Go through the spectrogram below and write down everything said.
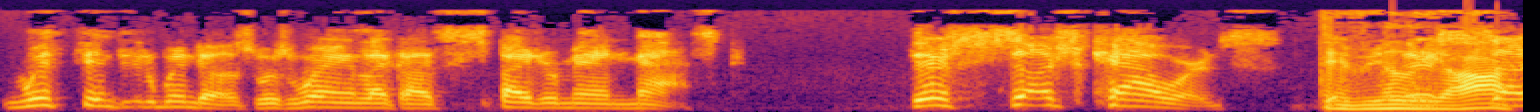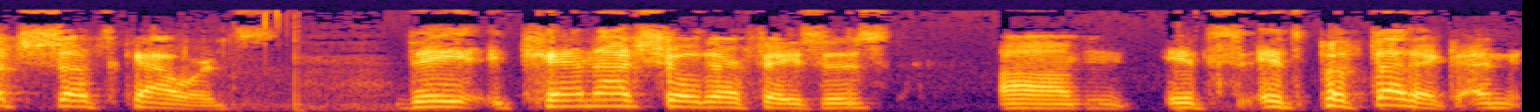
with tinted windows was wearing like a Spider-Man mask. They're such cowards. They really They're are. such such cowards. They cannot show their faces. Um, it's it's pathetic, and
